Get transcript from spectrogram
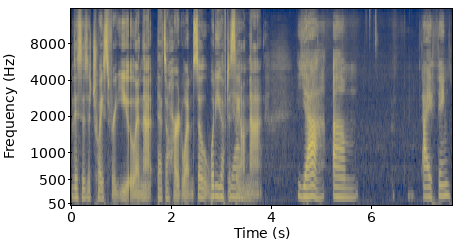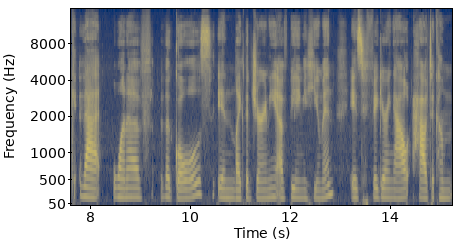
this is a choice for you and that that's a hard one. So what do you have to yeah. say on that? Yeah. Um I think that one of the goals in like the journey of being a human is figuring out how to come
